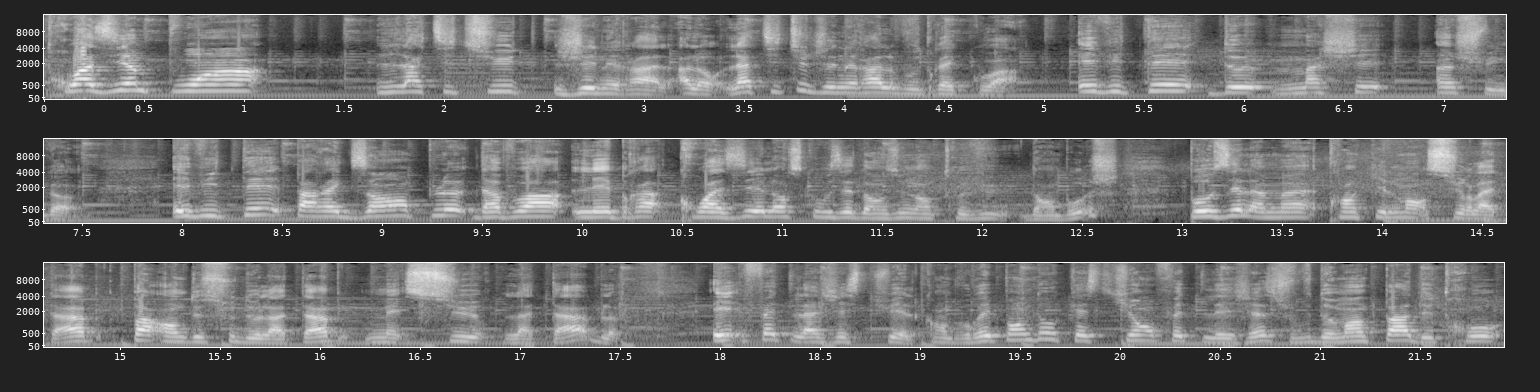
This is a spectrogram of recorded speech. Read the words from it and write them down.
Troisième point, l'attitude générale. Alors, l'attitude générale voudrait quoi? Évitez de mâcher un chewing-gum. Évitez par exemple d'avoir les bras croisés lorsque vous êtes dans une entrevue d'embauche. Posez la main tranquillement sur la table, pas en dessous de la table, mais sur la table et faites la gestuelle. Quand vous répondez aux questions, faites les gestes. Je ne vous demande pas de trop,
